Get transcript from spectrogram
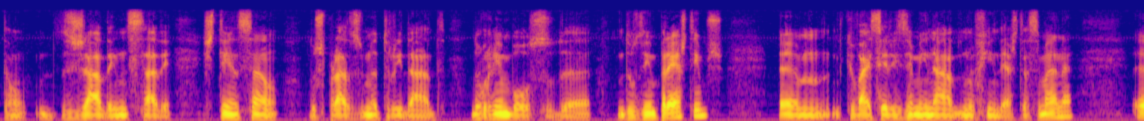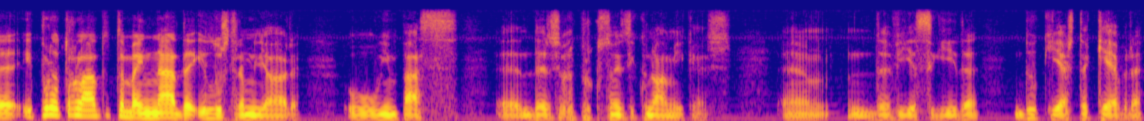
tão desejada e necessária extensão dos prazos de maturidade do reembolso de, dos empréstimos, um, que vai ser examinado no fim desta semana. Uh, e, por outro lado, também nada ilustra melhor o impasse das repercussões económicas um, da via seguida do que esta quebra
